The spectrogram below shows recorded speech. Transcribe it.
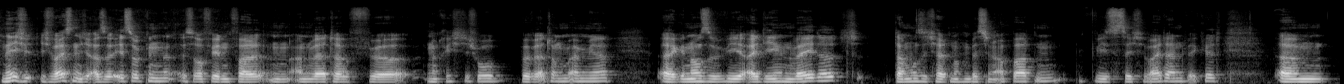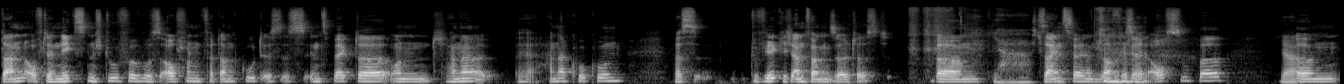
Nee, ich, ich weiß nicht. Also Esoken ist auf jeden Fall ein Anwärter für eine richtig hohe Bewertung bei mir. Äh, genauso wie ID Invaded. Da muss ich halt noch ein bisschen abwarten, wie es sich weiterentwickelt. Ähm, dann auf der nächsten Stufe, wo es auch schon verdammt gut ist, ist Inspector und Hana, äh, Hanako-kun, was du wirklich anfangen solltest. Ähm, ja, Science Fell in Love ist halt auch super. ja. Ähm,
